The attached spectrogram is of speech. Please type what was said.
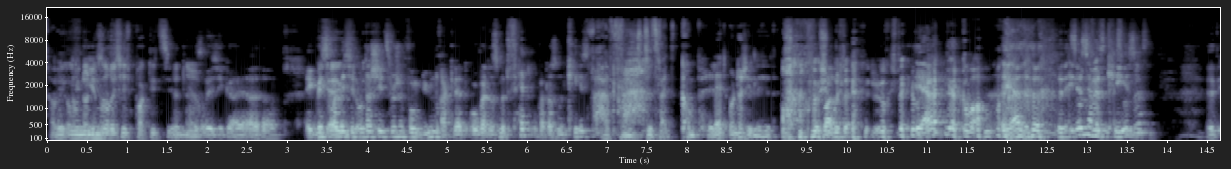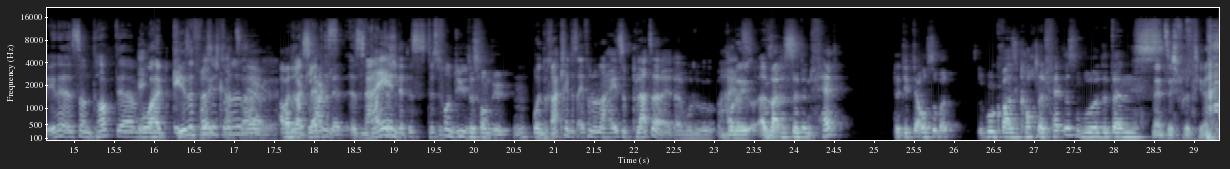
Habe ich irgendwie noch nie so richtig praktiziert. Ne? Das ist richtig geil, Alter. Ich weiß zwar nicht den Unterschied zwischen Fondue und Raclette. Irgendwas ist mit Fett, irgendwas ist mit Käse. Ah, das ist halt komplett unterschiedlich. Ja. ja, komm mal. Ja, das, das ist ja mit Käse. Das eine ist so ein Top, der, wo halt Käse flüssig drin ist. sagen. Aber das ist Raclette Raclette. ist, ist Nein, das ist das Fondue. Das Fondue. Hm? und Raclette ist einfach nur eine heiße Platte, Alter, wo du Wo heiß, du- Und Also- was ist das in Fett? Das gibt ja auch so was, wo quasi kochendes Fett ist und wo das dann... nennt sich frittieren.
